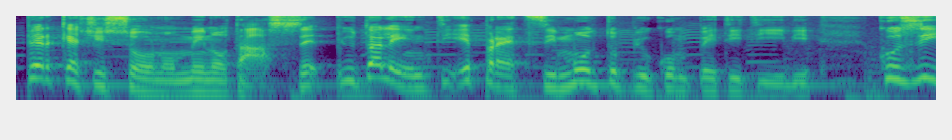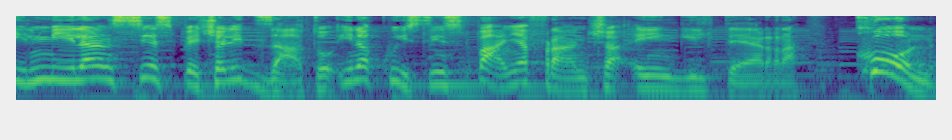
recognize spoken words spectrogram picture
perché ci sono meno tasse, più talenti e prezzi molto più competitivi. Così il Milan si è specializzato in acquisti in Spagna, Francia e Inghilterra, con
